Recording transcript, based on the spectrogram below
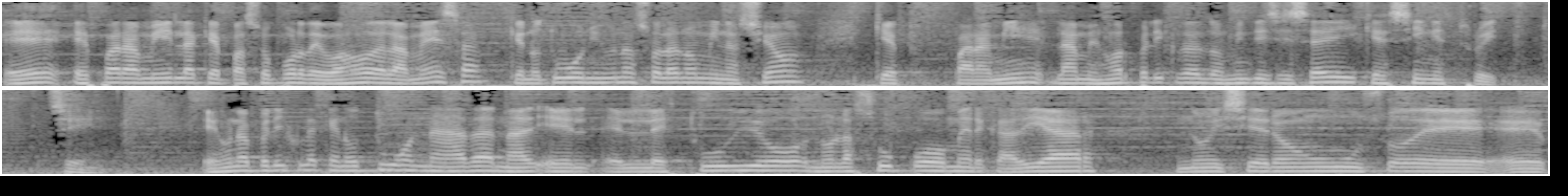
es, es para mí la que pasó por debajo de la mesa, que no tuvo ni una sola nominación, que para mí es la mejor película del 2016, que es Sing Street. Sí. Es una película que no tuvo nada, nadie- el, el estudio no la supo mercadear, no hicieron uso de, eh,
